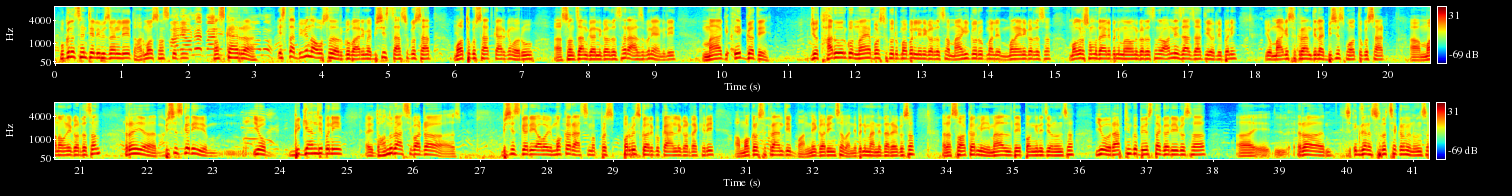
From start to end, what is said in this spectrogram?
मुकुन्द सेन टेलिभिजनले धर्म संस्कृति संस्कार र यस्ता विभिन्न अवसरहरूको बारेमा विशेष चासोको साथ महत्त्वको साथ कार्यक्रमहरू सञ्चालन गर्ने गर्दछ र आज पनि हामीले माघ एक गते जो थारूहरूको नयाँ वर्षको रूपमा पनि लिने गर्दछ माघीको रूपमा मनाइने गर्दछ मगर समुदायले पनि मनाउने गर्दछन् र अन्य जात जातिहरूले पनि यो माघे सङ्क्रान्तिलाई विशेष महत्त्वको साथ मनाउने गर्दछन् र विशेष गरी यो विज्ञानले पनि धनु राशिबाट विशेष गरी अब मकर राशिमा प्रवेश गरेको कारणले गर्दाखेरि मकर सङ्क्रान्ति भन्ने गरिन्छ भन्ने पनि मान्यता रहेको छ र सहकर्मी हिमाल देव पङ्गिनीजी हुनुहुन्छ। यो राफ्टिङको व्यवस्था गरिएको छ र एकजना सुरक्षाकर्मी हुनुहुन्छ।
